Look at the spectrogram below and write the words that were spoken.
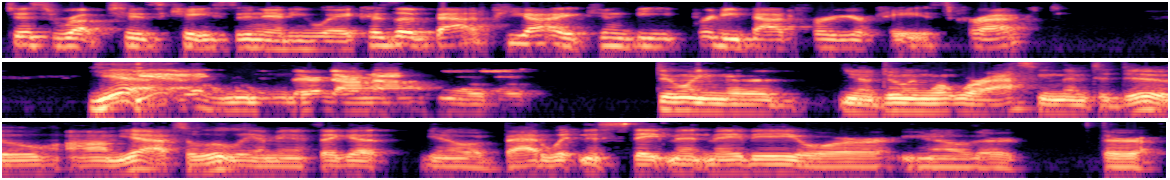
disrupt his case in any way. Because a bad PI can be pretty bad for your case, correct? Yeah. yeah. I mean, they're not you know, doing the you know doing what we're asking them to do um, yeah absolutely. I mean if they get you know a bad witness statement maybe or you know they're they're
